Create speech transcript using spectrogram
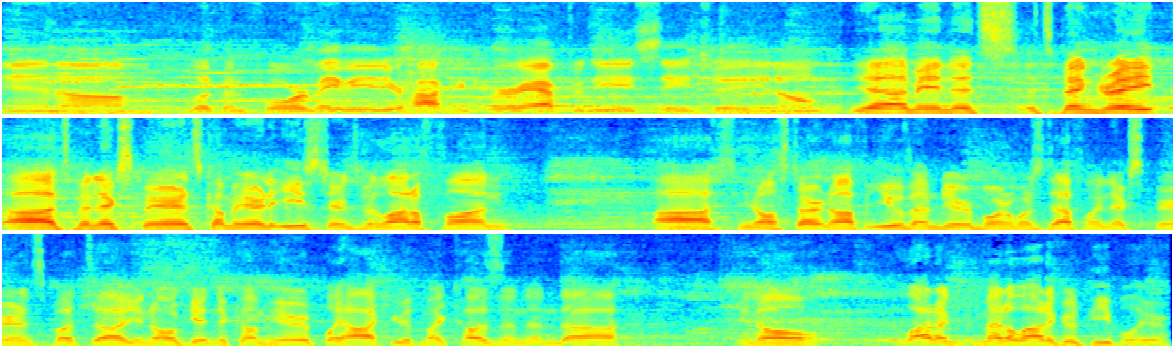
and uh, looking forward maybe to your hockey career after the ACHA. You know. Yeah, I mean it's it's been great. Uh, it's been an experience coming here to Eastern. It's been a lot of fun. Uh, you know, starting off at U of M Dearborn was definitely an experience, but uh, you know, getting to come here, play hockey with my cousin, and uh, you know, a lot of met a lot of good people here,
